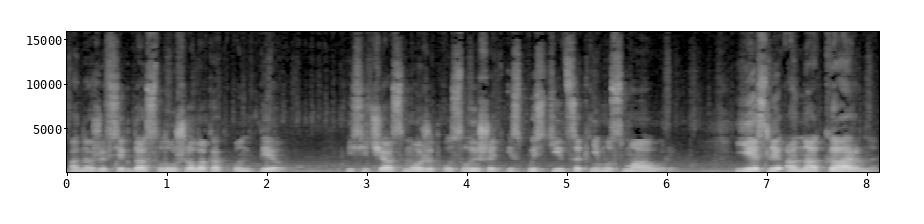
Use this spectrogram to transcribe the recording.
Она же всегда слушала, как он пел, и сейчас может услышать и спуститься к нему с Мауры. Если она карна,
